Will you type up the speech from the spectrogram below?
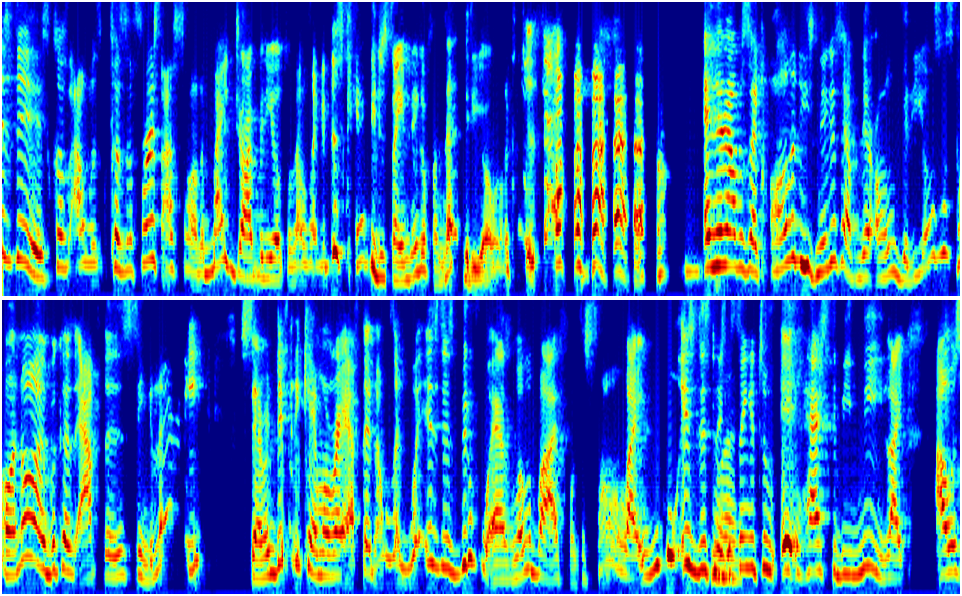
is this?" Because I was because at first I saw the mic drop video because I was like, "This can't be the same nigga from that video." Like, who is that? And then I was like, all of these niggas have their own videos. What's going on? Because after Singularity, Serendipity came on right after. And I was like, what is this beautiful ass lullaby for the song? Like, who is this nigga Right. singing to? It has to be me. Like, I was,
